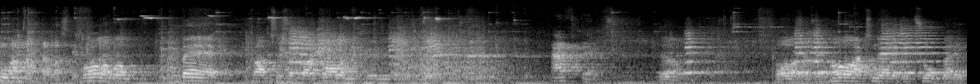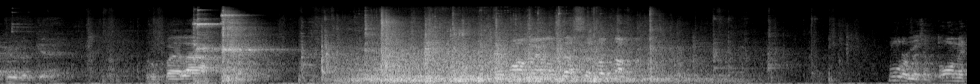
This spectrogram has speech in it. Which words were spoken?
Huomattavasti. Volvo P230. FT. Joo. Tuolla se HX40 superi kylkeen. Rupee lähteä. Ja vaan meillä on tässä tota... Nurmisen Toni,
